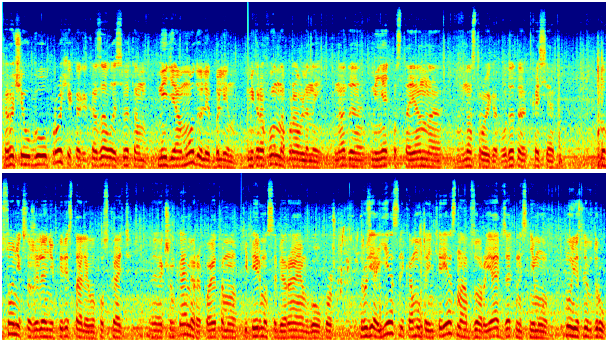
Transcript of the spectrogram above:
Короче, у GoPro, как оказалось в этом медиамодуле, блин, микрофон направленный, надо менять постоянно в настройках. Вот это косяк. Но Sony, к сожалению, перестали выпускать экшн камеры, поэтому теперь мы собираем GoPro. Друзья, если кому-то интересно обзор, я обязательно сниму. Ну, если вдруг.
